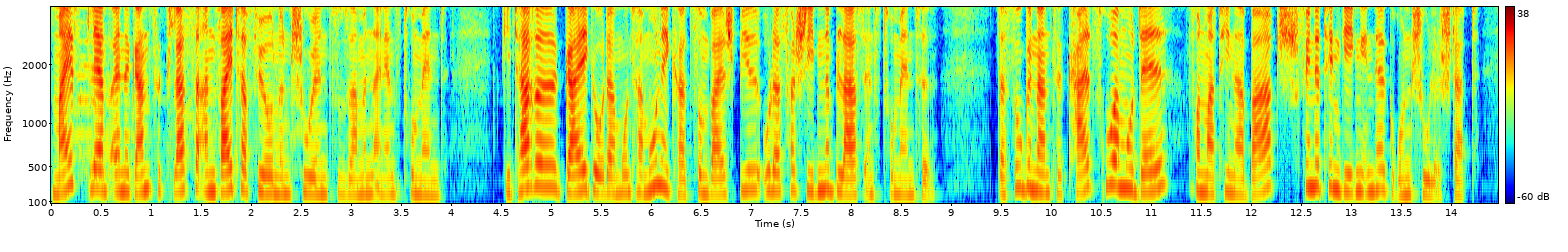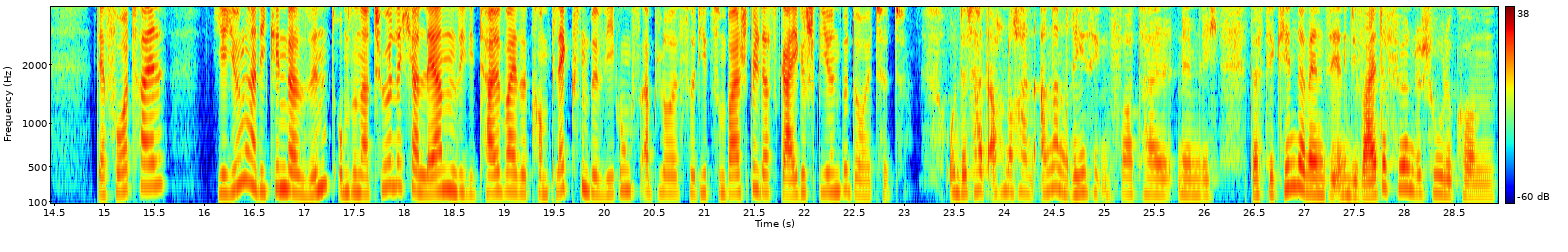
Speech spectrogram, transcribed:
Meist lernt eine ganze Klasse an weiterführenden Schulen zusammen ein Instrument. Gitarre, Geige oder Mundharmonika zum Beispiel oder verschiedene Blasinstrumente. Das sogenannte Karlsruher Modell von Martina Bartsch findet hingegen in der Grundschule statt. Der Vorteil, je jünger die Kinder sind, umso natürlicher lernen sie die teilweise komplexen Bewegungsabläufe, die zum Beispiel das Geigespielen bedeutet. Und es hat auch noch einen anderen riesigen Vorteil, nämlich, dass die Kinder, wenn sie in die weiterführende Schule kommen,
